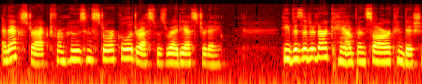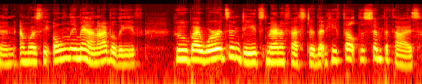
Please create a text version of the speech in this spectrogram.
an extract from whose historical address was read yesterday. He visited our camp and saw our condition, and was the only man, I believe, who by words and deeds manifested that he felt to sympathize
